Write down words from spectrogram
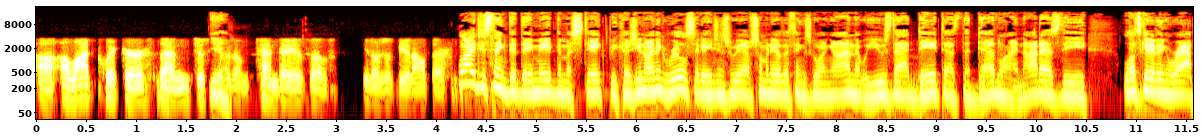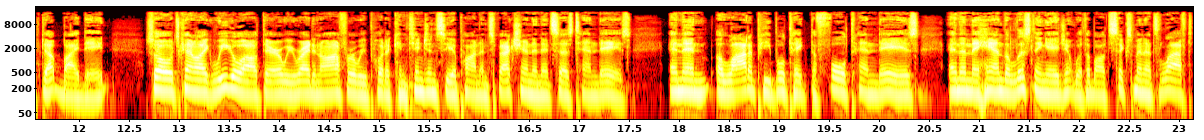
uh, a lot quicker than just Yeah. giving them ten days of you know just being out there. Well, I just think that they made the mistake because, you know, I think real estate agents, we have so many other things going on that we use that date as the deadline, not as the let's get everything wrapped up by date. So it's kind of like we go out there, we write an offer, we put a contingency upon inspection, and it says 10 days. And then a lot of people take the full 10 days and then they hand the listing agent with about six minutes left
